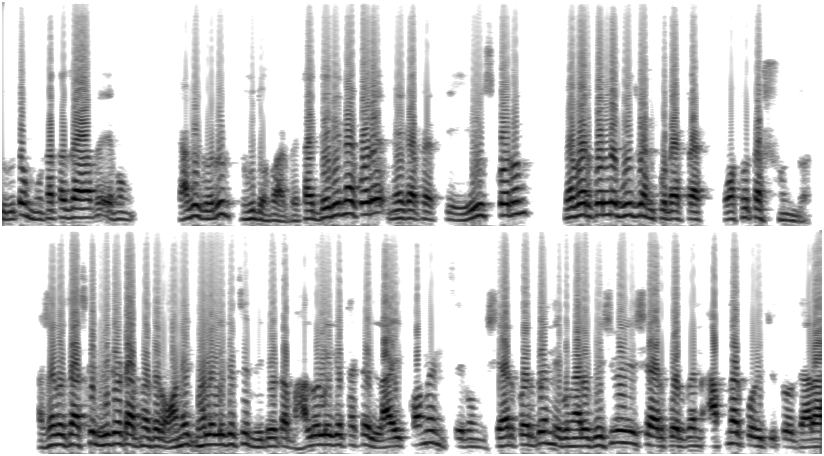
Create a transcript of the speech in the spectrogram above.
দ্রুত মোটা তাজা হবে এবং গাভী গরুর দুধও বাড়বে। তাই দেরি না করে মেগা ফ্যাটটি ইউজ করুন। ব্যবহার করলে বুঝবেন প্রোডাক্টটা কতটা সুন্দর। আশা করছি আজকের ভিডিওটা আপনাদের অনেক ভালো লেগেছে। ভিডিওটা ভালো লেগে থাকলে লাইক কমেন্ট এবং শেয়ার করবেন এবং আরও বেশি বেশি শেয়ার করবেন আপনার পরিচিত যারা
